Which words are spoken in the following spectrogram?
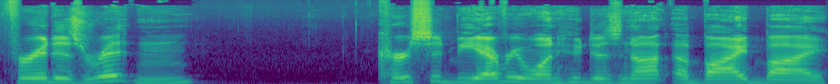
for it is written, Cursed be everyone who does not abide by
